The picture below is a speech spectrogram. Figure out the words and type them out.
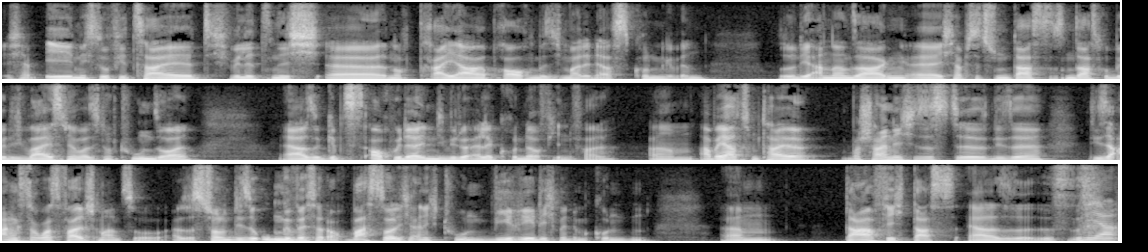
ich habe eh nicht so viel Zeit, ich will jetzt nicht äh, noch drei Jahre brauchen, bis ich mal den ersten Kunden gewinne. So, die anderen sagen, äh, ich habe jetzt schon das, das und das probiert, ich weiß nicht mehr, was ich noch tun soll. Ja, also gibt's auch wieder individuelle Gründe auf jeden Fall. Ähm, aber ja, zum Teil, wahrscheinlich ist es äh, diese, diese Angst, auch was falsch machen so. Also es ist schon diese Ungewissheit auch, was soll ich eigentlich tun? Wie rede ich mit dem Kunden? Ähm, darf ich das? Ja, also das ist Ja,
